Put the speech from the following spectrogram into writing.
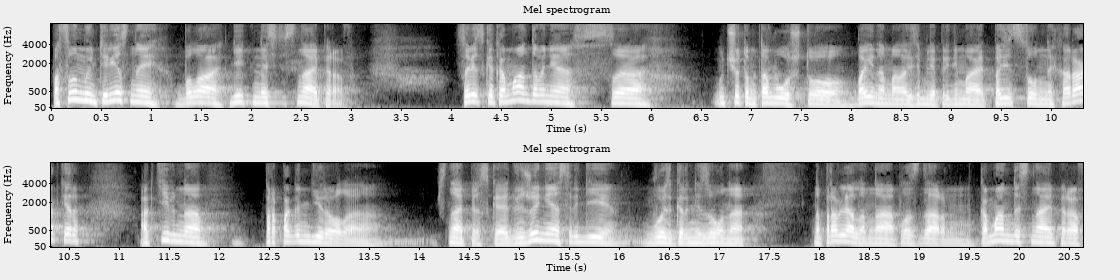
По-своему интересной была деятельность снайперов – Советское командование с э, учетом того, что бои на Малой Земле принимают позиционный характер, активно пропагандировало снайперское движение среди войск гарнизона, направляло на плацдарм команды снайперов.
